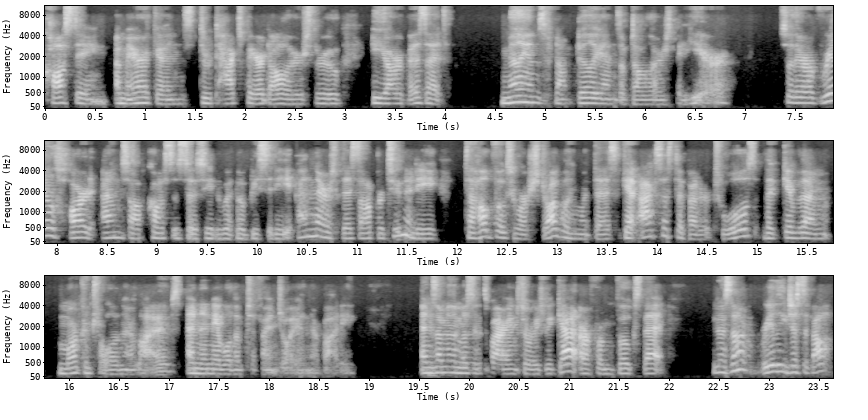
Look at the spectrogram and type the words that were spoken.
costing Americans through taxpayer dollars, through ER visits, millions, if not billions of dollars a year. So there are real hard and soft costs associated with obesity. And there's this opportunity to help folks who are struggling with this get access to better tools that give them more control in their lives and enable them to find joy in their body. And some of the most inspiring stories we get are from folks that you know, it's not really just about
